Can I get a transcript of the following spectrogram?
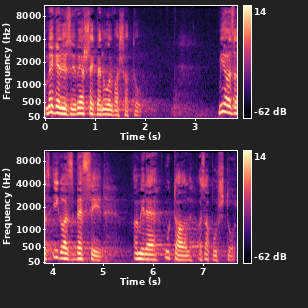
a megelőző versekben olvasható. Mi az az igaz beszéd, amire utal az apostol?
